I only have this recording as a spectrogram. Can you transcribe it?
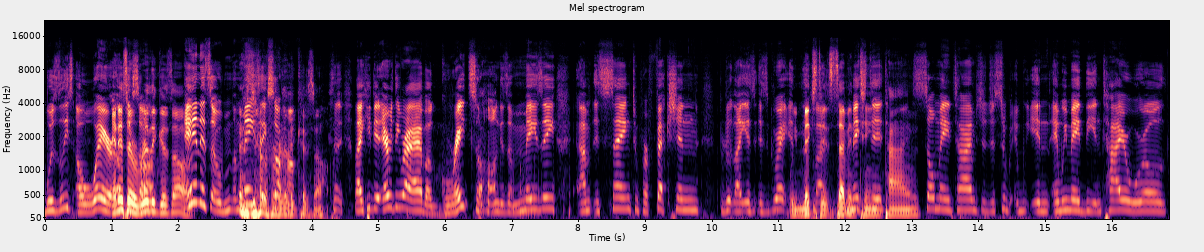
was at least aware. and of it's a song. really good song. and it's an amazing it's song. really good song. like he did everything right. I have a great song. It's amazing. Um, it's sang to perfection. Like it's, it's great. We It- mixed it 17 mixed it times. so many times just super. And, and we made the entire world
